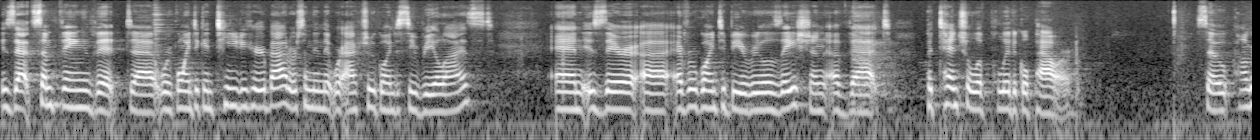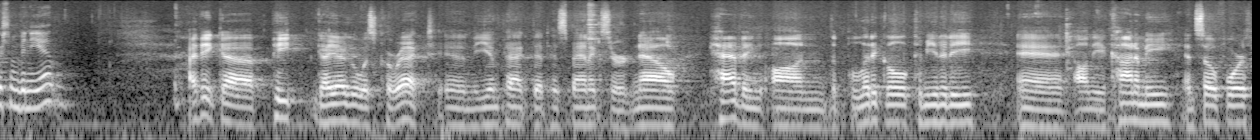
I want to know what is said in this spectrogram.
Is that something that uh, we're going to continue to hear about or something that we're actually going to see realized? And is there uh, ever going to be a realization of that potential of political power? So, Congressman Bonilla? I think uh, Pete Gallego was correct in the impact that Hispanics are now having on the political community and on the economy and so forth.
